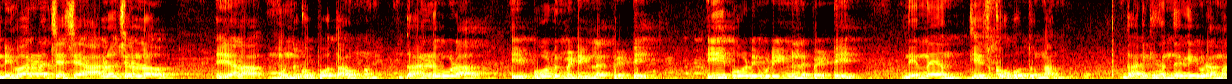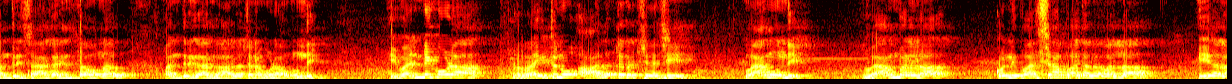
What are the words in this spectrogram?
నివారణ చేసే ఆలోచనలో ఇలా ముందుకు పోతా ఉన్నాం. దానిని కూడా ఈ బోర్డు మీటింగ్లో పెట్టి ఈ బోర్డు మీటింగ్లో పెట్టి నిర్ణయం తీసుకోబోతున్నాం. దానికి అందరికీ కూడా మంత్రి సహకరిస్తూ ఉన్నారు. మంత్రి గారి ఆలోచన కూడా ఉంది. ఇవన్నీ కూడా రైతును ఆలోచన చేసి వాముంది. వ్యామ్ వల్ల కొన్ని వర్షాపాతాల వల్ల ఇవాళ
